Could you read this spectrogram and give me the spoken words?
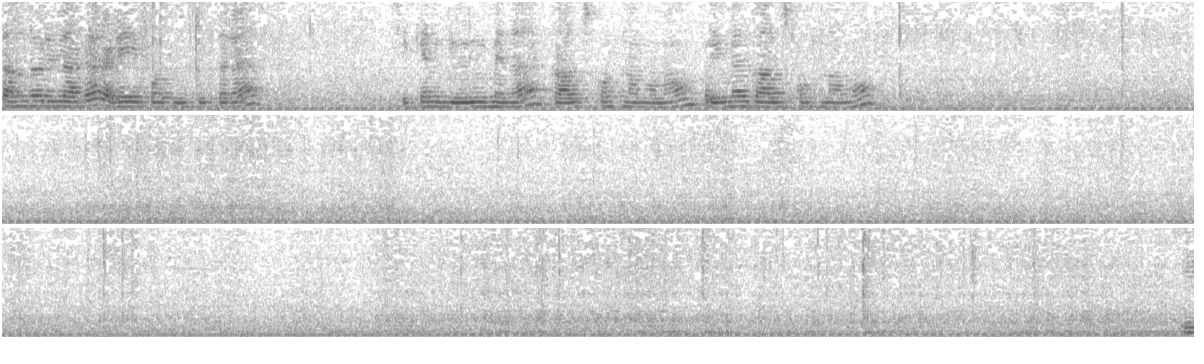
తందూరి లాగా రెడీ అయిపోతుంది చూసారా? చికెన్ గ్రిల్ మీద కాల్చుకుంటున్నాం మనం పొయ్యి మీద కాల్చుకుంటున్నాము. ఈ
